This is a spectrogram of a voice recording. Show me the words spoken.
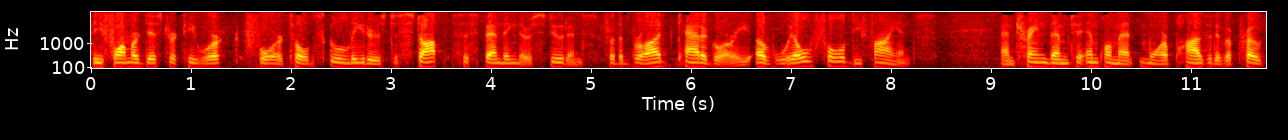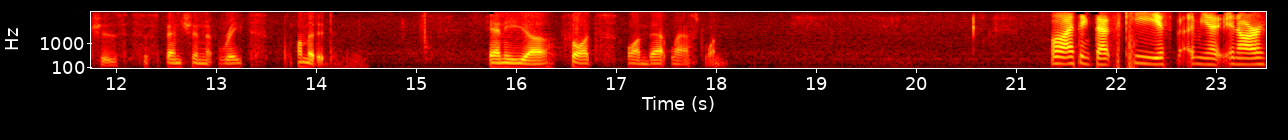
The former district he worked for told school leaders to stop suspending their students for the broad category of willful defiance and trained them to implement more positive approaches. Suspension rates plummeted. Any uh, thoughts on that last one? Well, I think that's key. I mean, in our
